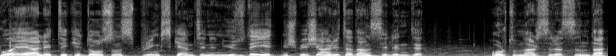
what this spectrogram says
Bu eyaletteki Dawson Springs kentinin %75'i haritadan silindi. Hortumlar sırasında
